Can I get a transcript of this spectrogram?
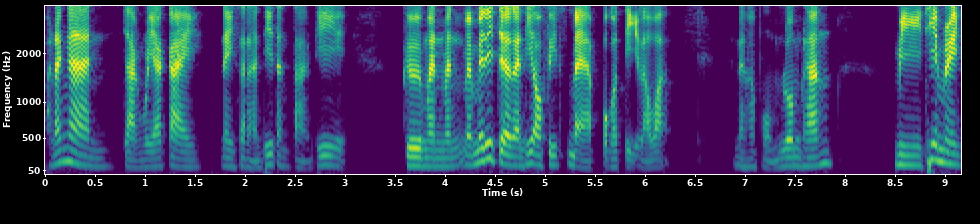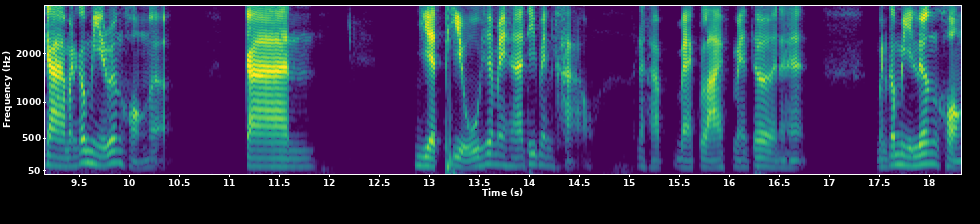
พนักงานจากระยะไกลในสถานที่ต่างๆที่คือมันมันมันไม่ได้เจอกันที่ออฟฟิศแบบปกติแล้วอะนะครับผมรวมทั้งมีที่อเมริกามันก็มีเรื่องของการเหยียดผิวใช่ไหมฮะที่เป็นข่าวนะครับ Black Lives Matter นะฮะมันก็มีเรื่องของ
